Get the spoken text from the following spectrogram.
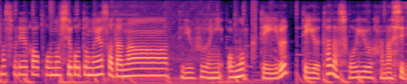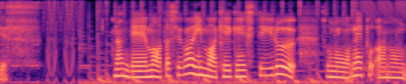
まあ、それがこの仕事の良さだなーっていうふうに思っているっていう、ただそういう話です。なんで、まあ私が今経験している、そのね、とあの、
